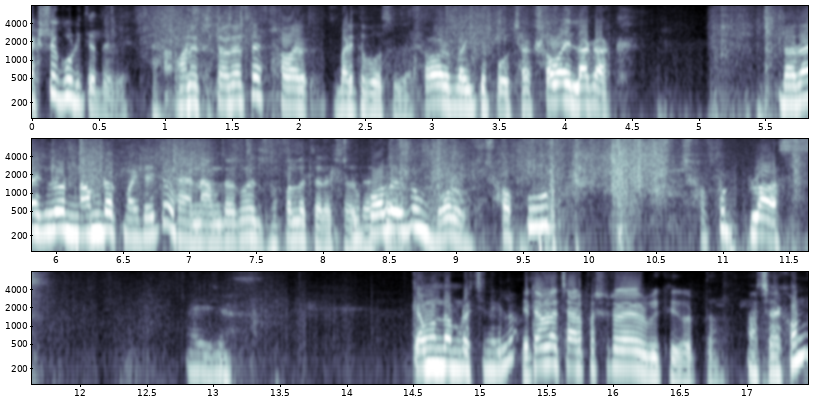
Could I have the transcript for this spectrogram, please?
একশো কুড়িতে দেবে। অনেক স্টক আছে সবার বাড়িতে পৌঁছে যায় সবার বাড়িতে পৌঁছাক সবাই লাগাক। দাদা এগুলোর নাম ডাক মাই তাই তো? হ্যাঁ নামটা কোনো ঝোপালো চারা বলো এবং বড় ছ ফুট ছ ফুট প্লাস এই যে। কেমন দাম রাখছেন এগুলো এটা আমরা চার পাঁচশো টাকা বিক্রি করতাম। আচ্ছা এখন?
